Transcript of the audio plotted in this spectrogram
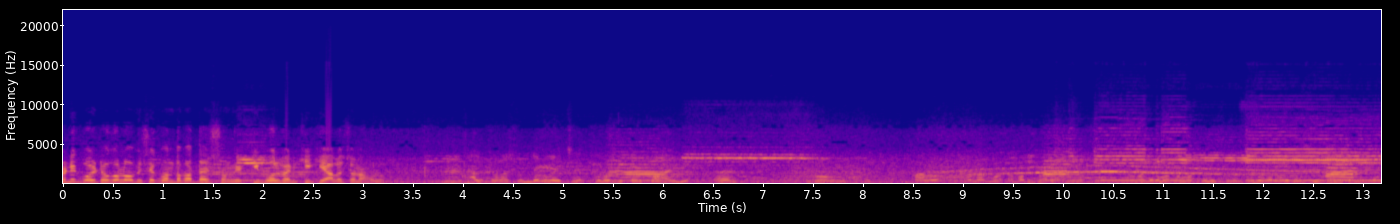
সাংগঠনিক বৈঠক হলো অভিষেক বন্দ্যোপাধ্যায়ের সঙ্গে। কি বলবেন? কি কি আলোচনা হলো? আলোচনা সুন্দর হয়েছে, কোনো বিতর্ক হয়নি হ্যাঁ? এবং ভালো, ওনার মতামত আমাদের মতামত উনি শুনেছেন এবার ওদের সিদ্ধান্ত নেবেন।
